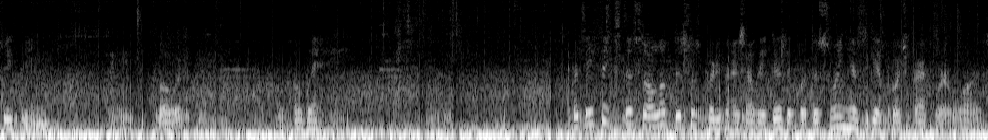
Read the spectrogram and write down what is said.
sweeping, blow it away. But they fixed this all up. This was pretty nice how they did it, but the swing has to get pushed back where it was.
